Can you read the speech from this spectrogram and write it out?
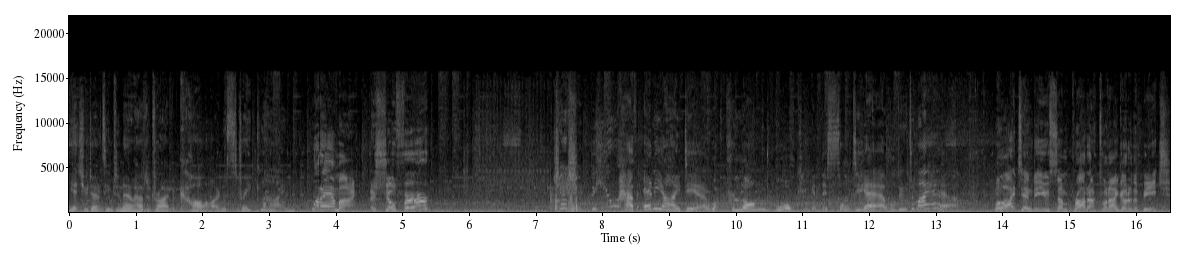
Yet you don't seem to know how to drive a car in a straight line. What am I? A chauffeur? Cheshire, do you have any idea what prolonged walking in this salty air will do to my hair? Well, I tend to use some product when I go to the beach.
